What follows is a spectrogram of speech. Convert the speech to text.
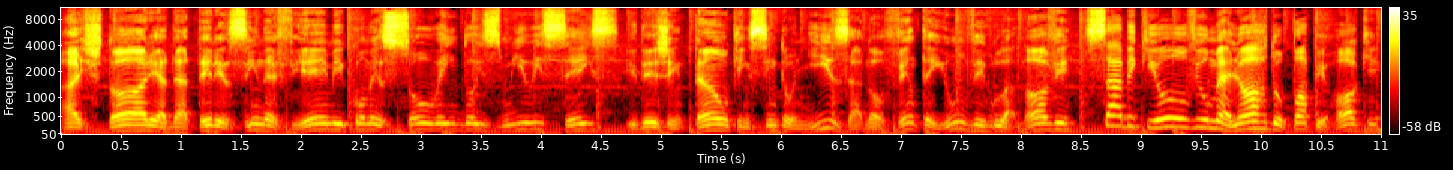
A história da Teresina FM começou em 2006 e desde então quem sintoniza 91,9 sabe que houve o melhor do pop rock.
